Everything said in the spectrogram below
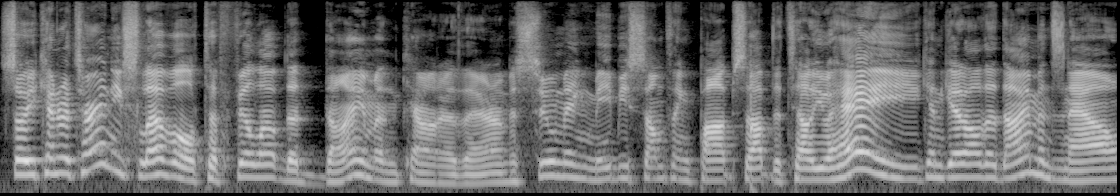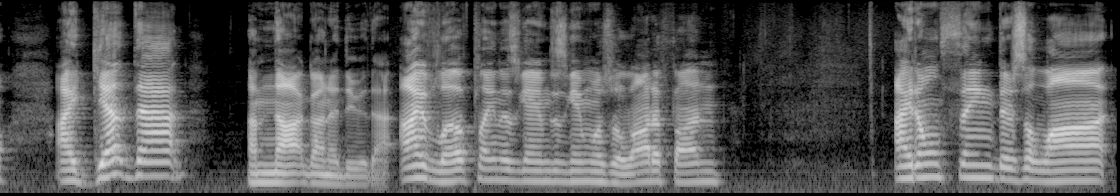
So you can return each level to fill up the diamond counter there. I'm assuming maybe something pops up to tell you, hey, you can get all the diamonds now. I get that. I'm not gonna do that. I love playing this game. This game was a lot of fun. I don't think there's a lot.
